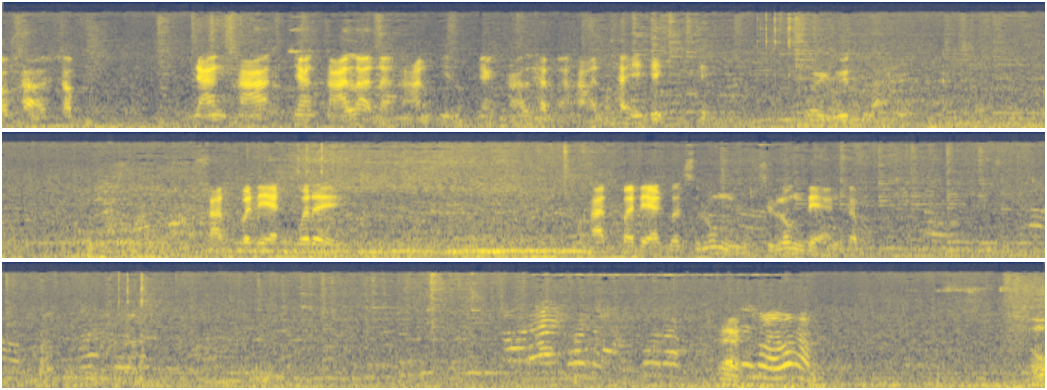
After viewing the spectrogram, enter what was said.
เปล่าค่ะครับยางหายางหาร้านอาหารพี่น้องยางหาร้านอาหารไทยไม่ขึ้นหลายขาดปลาแดกก็ได้ขาดปลาแดกแล้วสิลุ่งสิลุ่งแดงครับอะไม่น้อยว่าโอ้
